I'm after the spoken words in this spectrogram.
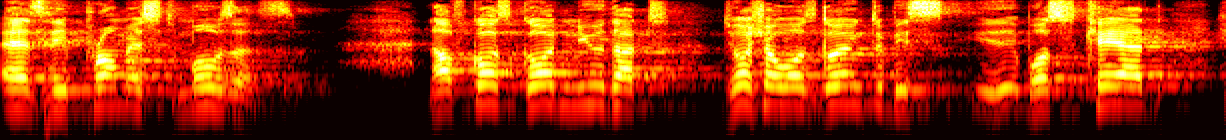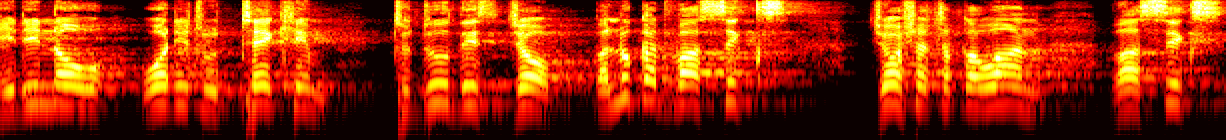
as he promised Moses. Now, of course, God knew that Joshua was going to be was scared. He didn't know what it would take him to do this job. But look at verse 6, Joshua chapter 1, verse 6.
